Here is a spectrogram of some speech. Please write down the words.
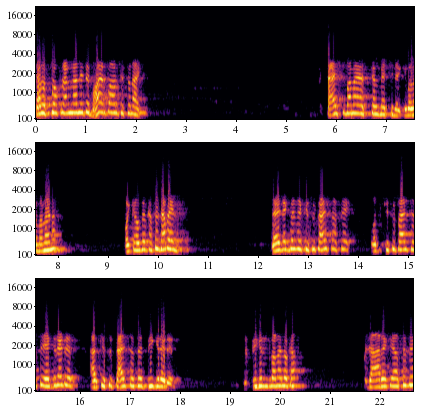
কারও চোখ রান্না নিতে ভয়ের পাওয়ার কিছু নাই। টাইলস বানায় আজকাল মেশিনে, কি বলে বানায় না? ওইটা ওদের কাছে যাবেন। যাই দেখবেন যে কিছু টাইলস আছে কিছু টাইলস আছে এ গ্রেডের আর কিছু টাইলস আছে বি গ্রেডের বি গ্রেড বানায় লোকা যে আরেকে আছে যে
